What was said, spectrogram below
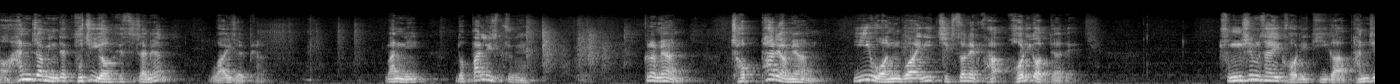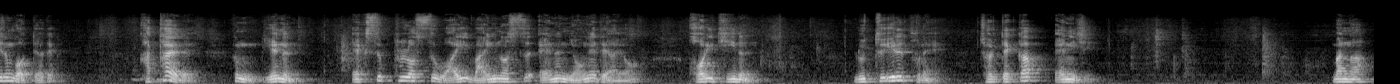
어, 한 점인데 굳이 이렇게 쓰자면 y절편. 맞니? 너 빨리 집중해. 그러면 접하려면 이 원과 이 직선의 과- 거리가 어때야 돼? 중심 사이 거리 d가 반지름과 어때야 돼? 같아야 돼. 그럼 얘는 x 플러스 y 마이너스 n은 0에 대하여 거리 d는 루트 1분의 절대값 n이지. 맞나?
